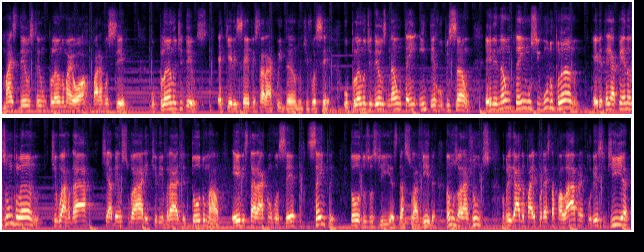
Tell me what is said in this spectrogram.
Mas Deus tem um plano maior para você. O plano de Deus é que Ele sempre estará cuidando de você. O plano de Deus não tem interrupção. Ele não tem um segundo plano. Ele tem apenas um plano: te guardar, te abençoar e te livrar de todo mal. Ele estará com você sempre, todos os dias da sua vida. Vamos orar juntos? Obrigado, Pai, por esta palavra e por esse dia,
